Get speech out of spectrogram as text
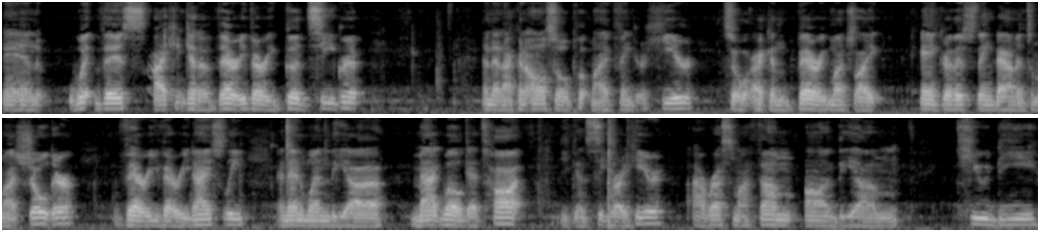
and with this, I can get a very, very good C grip. And then I can also put my finger here. So I can very much like anchor this thing down into my shoulder very, very nicely. And then when the uh, magwell gets hot, you can see right here, I rest my thumb on the um, QD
